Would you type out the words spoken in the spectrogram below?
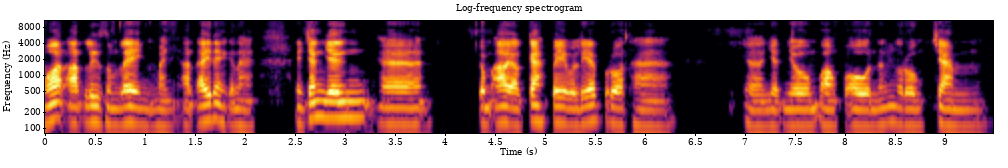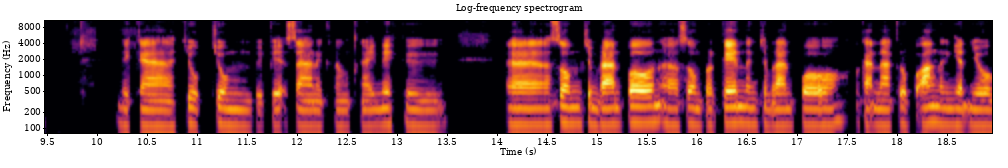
មាត់អត់ឮសំឡេងមិនអត់អីទេកណាអញ្ចឹងយើងអឺ កុំឲ្យឱកាសពេលវេលាព្រោះថាញាតិញោមបងប្អូននឹងរងចាំនៃការជួបជុំពិភាក្សានៅក្នុងថ្ងៃនេះគឺអឺសូមចម្រើនពរសូមប្រកេននិងចម្រើនពរប្រកាសណាគ្រប់ព្រះអង្គនិងញាតិញោម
